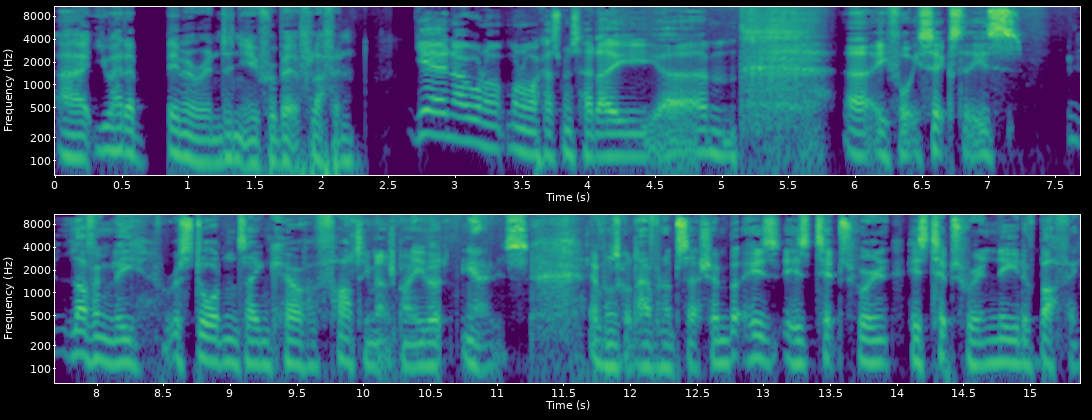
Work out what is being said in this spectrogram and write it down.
uh, you had a Bimmer in, didn't you, for a bit of fluffing? Yeah, no. One of, one of my customers had a um, uh, E46 that is lovingly restored and taken care of for far too much money. But you know, it's everyone's got to have an obsession. But his his tips were in, his tips were in need of buffing.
